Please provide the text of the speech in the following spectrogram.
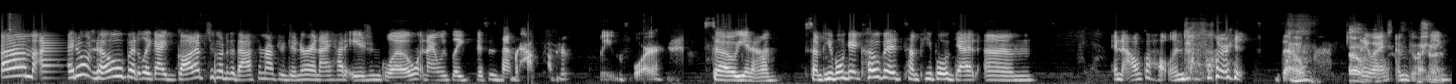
um I, I don't know, but like I got up to go to the bathroom after dinner, and I had Asian glow, and I was like, this has never happened to me before. So you know, some people get COVID, some people get um an alcohol intolerance. So Oh, Anyway, I'm I should've- joining.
